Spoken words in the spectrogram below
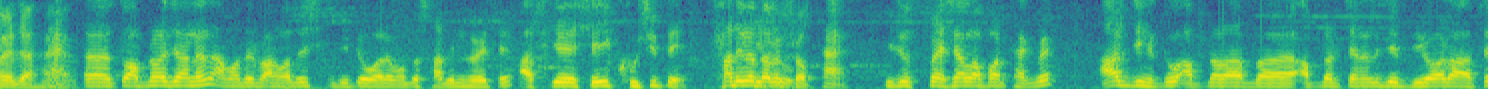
হয়ে যায় হ্যাঁ। তো আপনারা জানেন আমাদের বাংলাদেশ দ্বিতীয়বারের মতো স্বাধীন হয়েছে। আজকে সেই খুশিতে স্বাধীনতার উৎসব। হ্যাঁ কিছু স্পেশাল অফার থাকবে। আর যেহেতু আপনারা আপনার চ্যানেলে যে ভিউয়াররা আছে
